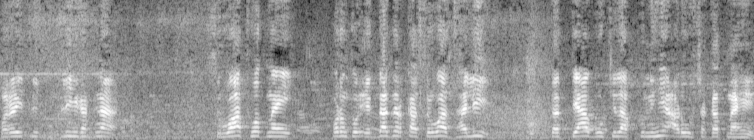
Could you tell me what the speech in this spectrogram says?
परळीतली कुठलीही घटना सुरुवात होत नाही परंतु एकदा जर का सुरुवात झाली तर त्या गोष्टीला कुणीही अडवू शकत नाही.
